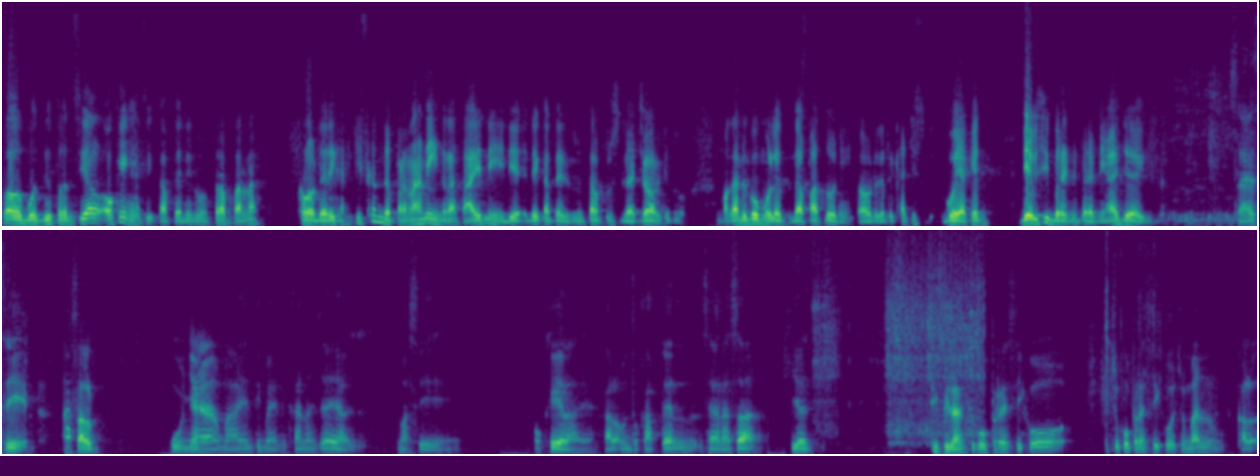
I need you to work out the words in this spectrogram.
kalau buat diferensial oke okay nggak sih kaptenin Lundstram karena kalau dari Kakis kan udah pernah nih ngerasain nih dia dia kaptenin Lundstram terus gacor gitu. Makanya gue mau lihat pendapat lo nih. Kalau dari Kakis gue yakin dia sih berani-berani aja gitu saya sih asal punya main dimainkan aja ya masih oke okay lah ya. Kalau untuk kapten saya rasa ya dibilang cukup beresiko cukup beresiko cuman kalau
